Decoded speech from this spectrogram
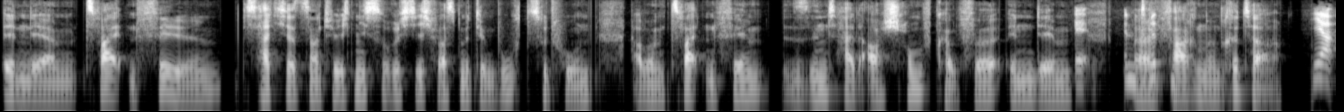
in dem zweiten Film, das hat jetzt natürlich nicht so richtig was mit dem Buch zu tun, aber im zweiten Film sind halt auch Schrumpfköpfe in dem Äh, äh, fahrenden Ritter. ja.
